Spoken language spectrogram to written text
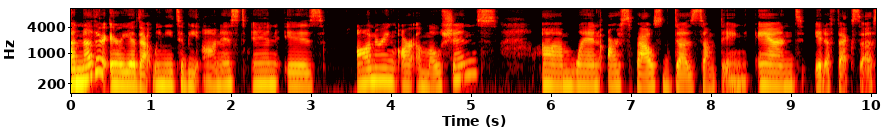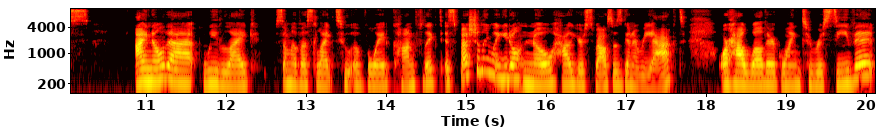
Another area that we need to be honest in is honoring our emotions um, when our spouse does something and it affects us. I know that we like, some of us like to avoid conflict, especially when you don't know how your spouse is going to react or how well they're going to receive it.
